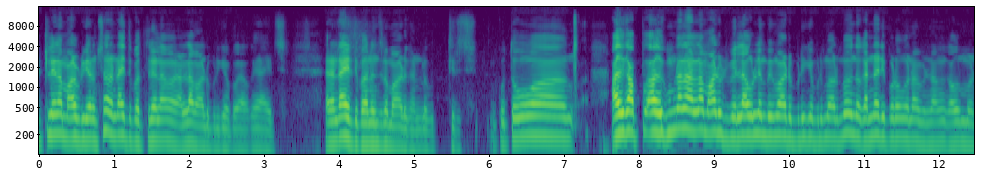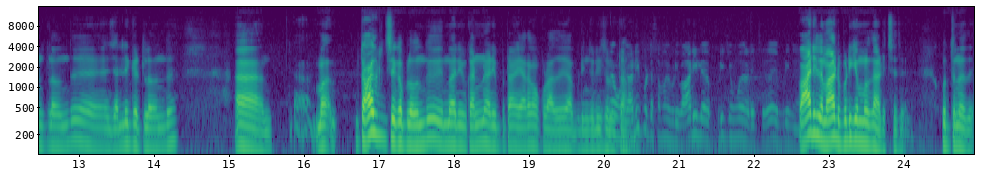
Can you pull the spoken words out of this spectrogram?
எட்டுலலாம் மாடு பிடிக்க ஆரம்பிச்சோம். ரெண்டாயிரத்தி பத்துலலாம் நல்லா மாடு பிடிக்க ஆயிடுச்சு. ரெண்டாயிரத்தி பதினஞ்சில் மாடு கண்ணில் குத்திருச்சு. குத்தவும் அதுக்கு அப்போ அதுக்கு முன்னால் நல்லா மாடு பிடிப்போம். எல்லா ஊர்லேயும் போய் மாடு பிடிக்க இப்படி மாடும்போது இந்த கண்ணாடி போடவும் என்ன பண்ணாங்க? கவர்மெண்ட்டில் வந்து ஜல்லிக்கட்டில் வந்து டாக்டர் செக்கப்பில் வந்து இது மாதிரி கண் அடிப்பட்டா இறங்கக்கூடாது அப்படின்னு சொல்லி சொல்லிட்டாங்க. வாடியில் பிடிக்கும் போது அடிச்சதா? எப்படி பாடியில் மாடு பிடிக்கும் போது தான் அடிச்சது குத்துனது.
